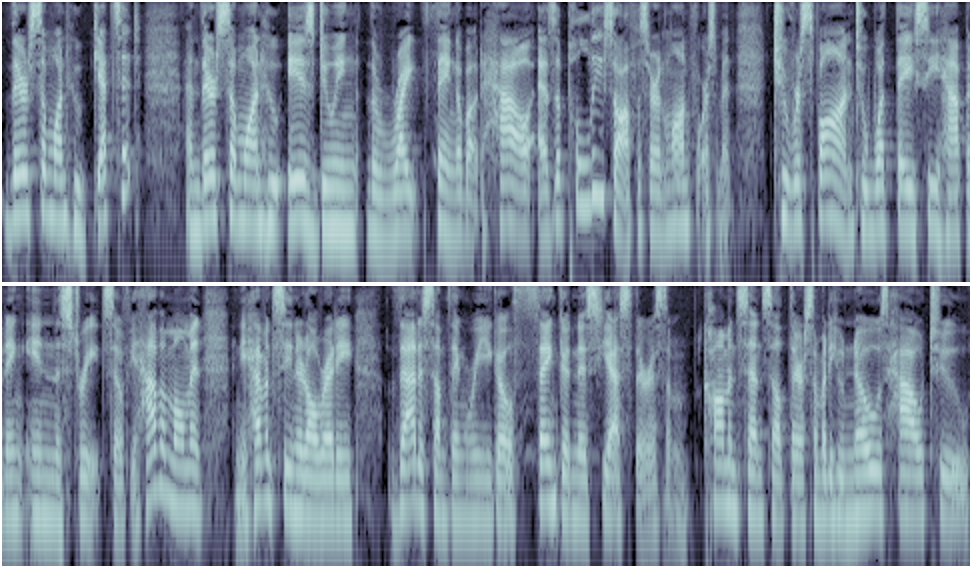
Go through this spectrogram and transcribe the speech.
there's someone who gets it and there's someone who is doing the right thing about how, as a police officer and law enforcement, to respond to what they see happening in the street. So if you have a moment and you haven't seen it already, that is something where you go, thank goodness, yes, there is some common sense out there, somebody who knows how to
